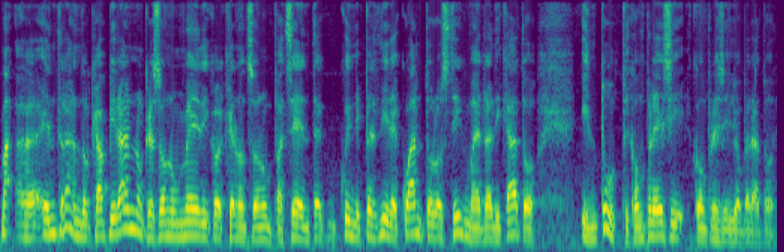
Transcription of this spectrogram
ma eh, entrando capiranno che sono un medico e che non sono un paziente, quindi per dire quanto lo stigma è radicato in tutti, compresi, compresi gli operatori.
